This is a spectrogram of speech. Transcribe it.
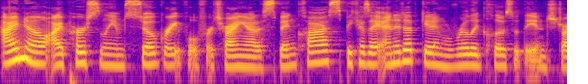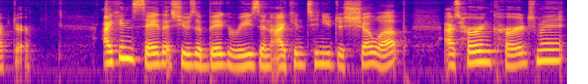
I know I personally am so grateful for trying out a spin class because I ended up getting really close with the instructor. I can say that she was a big reason I continued to show up as her encouragement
